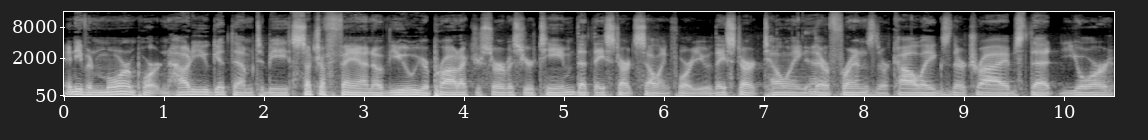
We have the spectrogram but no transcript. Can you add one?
And even more important how do you get them to be such a fan of you your product your service your team that they start selling for you? They start telling yeah. their friends their colleagues their tribes that your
